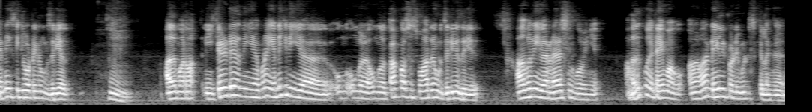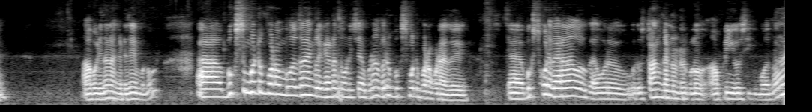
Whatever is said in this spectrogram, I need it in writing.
என்னைக்கு சைக்கிள் ஓட்டின்னு உங்களுக்கு தெரியாது. ம். அது மாதிரி தான் நீங்கள் கேட்டுட்டே இருந்தீங்க அப்படின்னா என்னைக்கு நீங்கள் உங்க உங்க உங்க தாட் ப்ராசஸ் மாறுது உங்களுக்கு தெரியவே தெரியாது. அது மாதிரி நீங்கள் வேறு டைரக்ஷன் போவீங்க. அதுக்கு கொஞ்சம் டைம் ஆகும். அதனால டெய்லி டுவெண்ட்டி மினிட்ஸ் கேளுங்க. அப்படி தான் நாங்கள் டிசைன் பண்ணுவோம் புக்ஸ் மட்டும் போடும்போது தான் எங்களுக்கு என்ன தோணுச்சு அப்படின்னா வெறும் புக்ஸ் மட்டும் போடக்கூடாது. புக்ஸ் கூட வேற ஏதாவது ஒரு- ஒரு ஸ்ட்ராங் கண்டென்ட் இருக்கணும் அப்படி யோசிக்கும் போது தான்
